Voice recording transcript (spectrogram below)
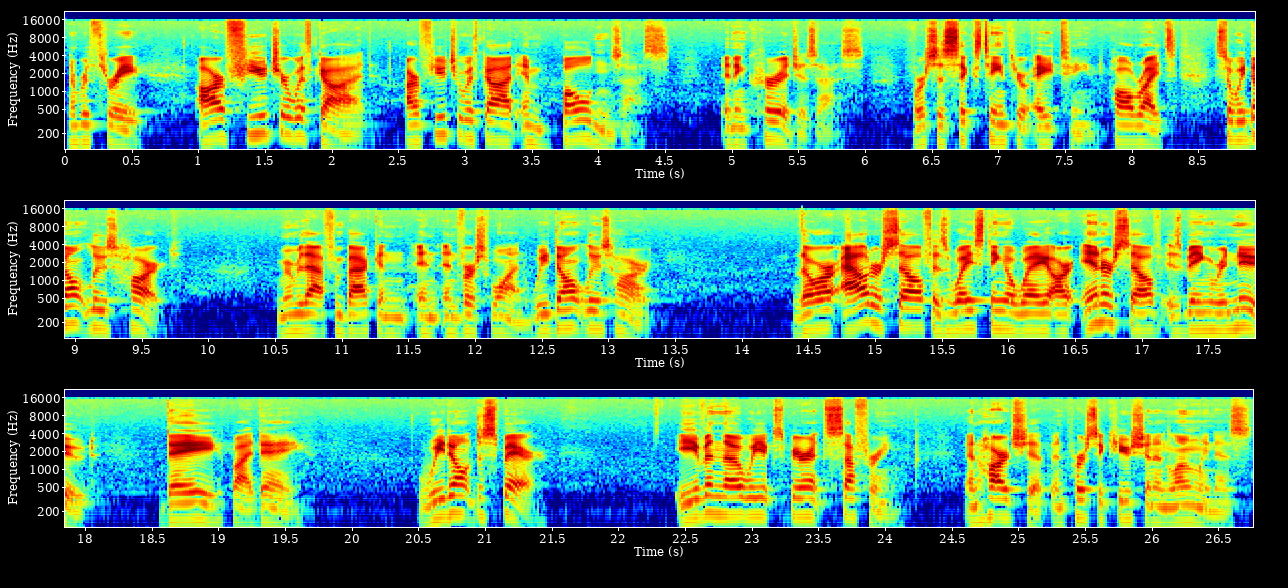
Number three, our future with God, our future with God emboldens us, it encourages us. Verses 16 through 18. Paul writes, So we don't lose heart. Remember that from back in, in, in verse 1. We don't lose heart. Though our outer self is wasting away, our inner self is being renewed day by day. We don't despair, even though we experience suffering and hardship and persecution and loneliness,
